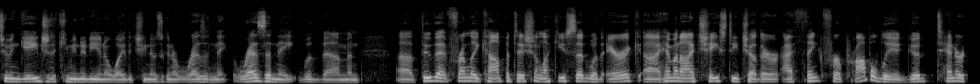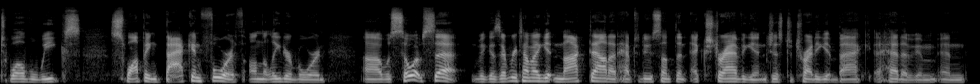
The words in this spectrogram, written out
to engage the community in a way that you know is going to resonate resonate with them. And uh, through that friendly competition, like you said with Eric, uh, him and I chased each other, I think, for probably a good 10 or 12 weeks, swapping back and forth on the leaderboard. Uh, I was so upset because every time I get knocked out, I'd have to do something extravagant just to try to get back ahead of him. And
